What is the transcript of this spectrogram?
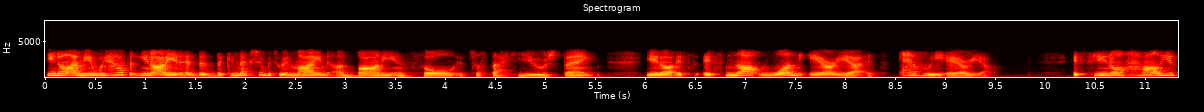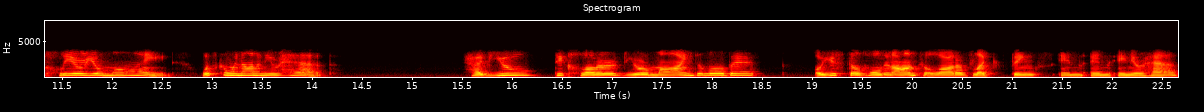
You know, I mean, we have to, you know, I mean, the, the connection between mind and body and soul, it's just a huge thing. You know, it's, it's not one area, it's every area. It's, you know, how you clear your mind. What's going on in your head? Have you decluttered your mind a little bit? Are you still holding on to a lot of like things in, in, in your head?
